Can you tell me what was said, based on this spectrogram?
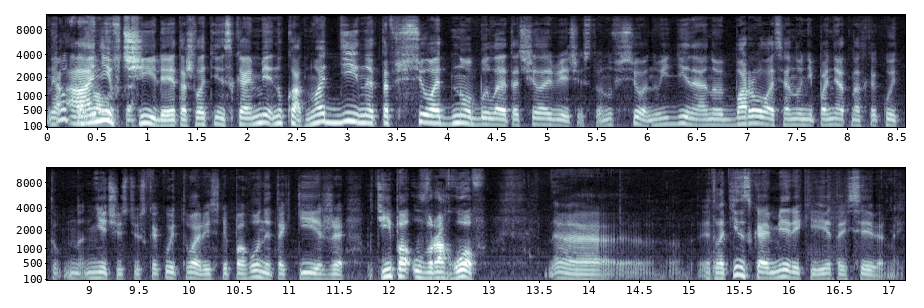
А вот, а они в Чили, это ж Латинская Америка. Ну как, ну один это все одно было это человечество. Ну все, ну единое, оно боролось, оно непонятно с какой нечистью, с какой тварью, если погоны такие же, типа у врагов э, Латинской Америки и этой Северной.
